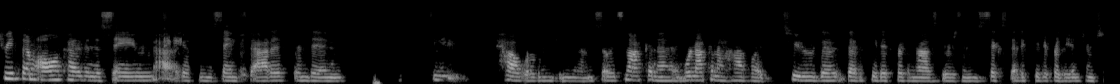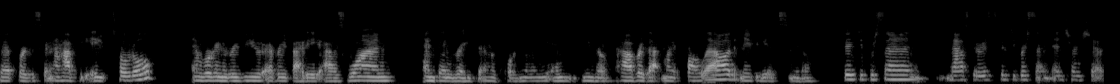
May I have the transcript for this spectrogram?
treat them all kind of in the same, I guess, in the same status and then see how we're ranking them. So it's not going to, we're not going to have like two de- dedicated for the master's and six dedicated for the internship. We're just going to have the eight total and we're going to review everybody as one and then rank them accordingly. And, you know, however that might fall out, maybe it's, you know, 50% master's, 50% internship,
